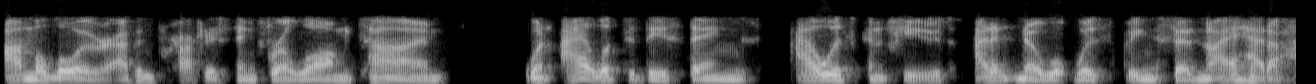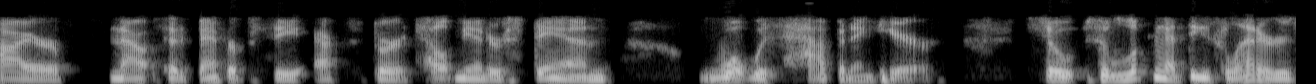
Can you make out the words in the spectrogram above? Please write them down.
I'm a lawyer. I've been practicing for a long time. When I looked at these things, I was confused. I didn't know what was being said. And I had to hire an outside bankruptcy expert to help me understand what was happening here. So, so looking at these letters,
